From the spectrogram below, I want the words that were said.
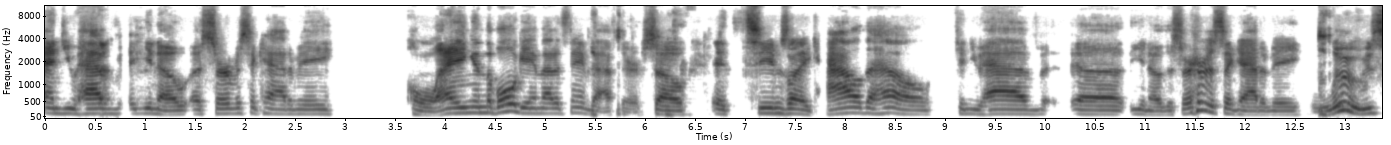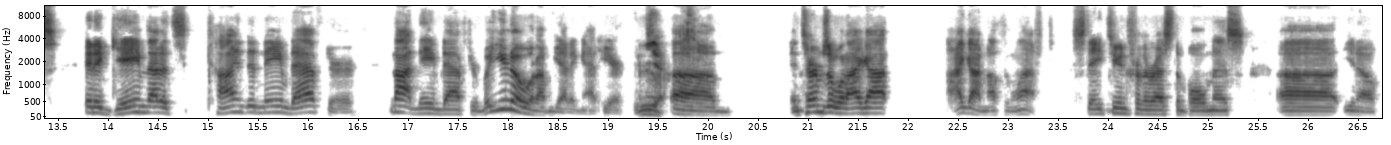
And you have you know a service academy playing in the bowl game that it's named after. So it seems like how the hell can you have uh you know the service academy lose in a game that it's kind of named after not named after but you know what i'm getting at here yeah. um, in terms of what I got, I got nothing left. Stay tuned for the rest of Bowlmas. Uh, you know,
